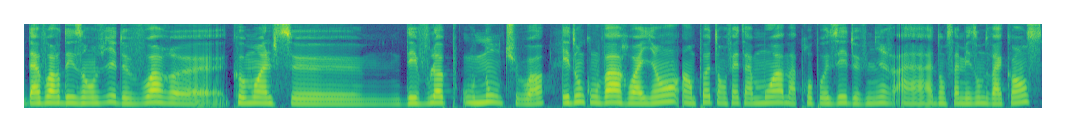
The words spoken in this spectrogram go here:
d'avoir des envies et de voir euh, comment elles se développent ou non, tu vois. Et donc on va à Royan, un pote en fait à moi m'a proposé de venir dans sa maison de vacances,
